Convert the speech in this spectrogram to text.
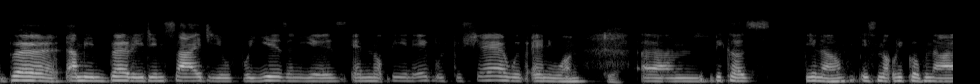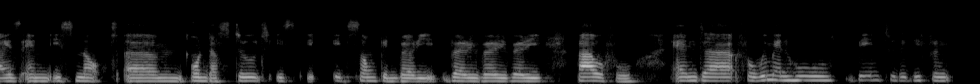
bur I mean buried inside you for years and years and not being able to share with anyone Yeah. um, because you know it's not recognized and it's not um, understood it's it, it's something very very very very powerful and uh, for women who've been to the different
